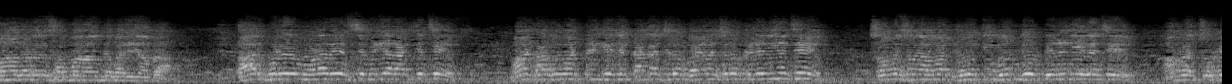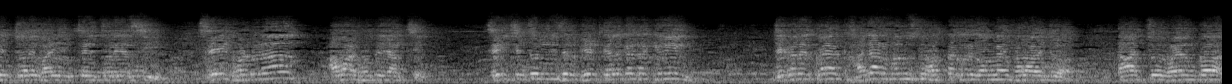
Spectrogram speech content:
মা বড়ের সম্মান আনতে পারি আমরা। তারপরে বর্ডারে এসছে, মিডিয়া রাখতেছে। মা ঠাকুমার ট্যাঙ্কে যে টাকা ছিল, গয়না ছিল, কেড়ে নিয়েছে। সঙ্গে সঙ্গে আমার যুবতী বন্ধু টেনে নিয়ে গেছে। আমরা চোখের জলে বাড়ি ছেড়ে চলে এসেছি। সেই ঘটনা আবার হতে যাচ্ছে। সেই ছেচল্লিশের ভেট ক্যালকাটা কিলিং যেখানে কয়েক হাজার মানুষকে হত্যা করে গঙ্গায় ফেলা হয়েছিল। তার চোর ভয়ঙ্কর।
